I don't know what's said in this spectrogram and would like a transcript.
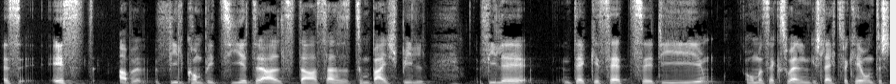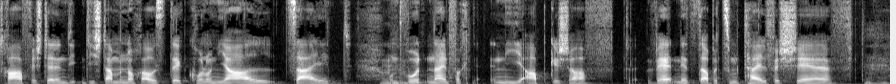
Es ist aber viel komplizierter als das. Also zum Beispiel viele der Gesetze, die homosexuellen Geschlechtsverkehr unter Strafe stellen, die, die stammen noch aus der Kolonialzeit mhm. und wurden einfach nie abgeschafft, werden jetzt aber zum Teil verschärft. Mhm.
